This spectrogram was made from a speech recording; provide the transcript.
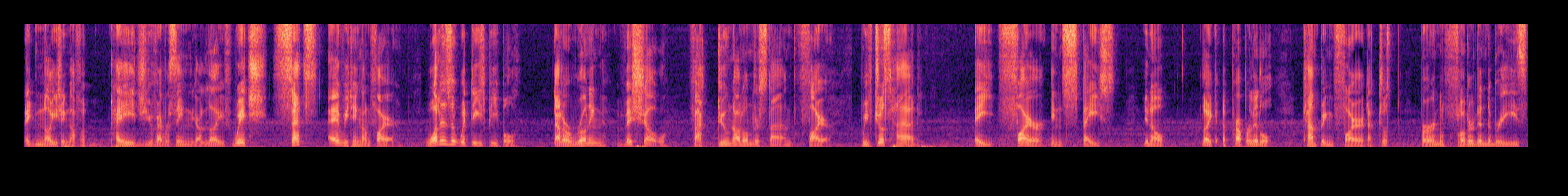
igniting of a page you've ever seen in your life, which sets everything on fire. What is it with these people that are running this show that do not understand fire? We've just had a fire in space, you know, like a proper little camping fire that just burned and fluttered in the breeze.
